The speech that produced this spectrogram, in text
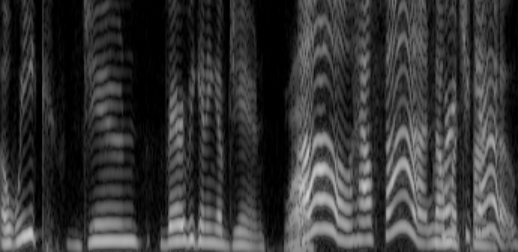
a week, June, very beginning of June. Wow. oh, how fun! So Where'd much you fun. go?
